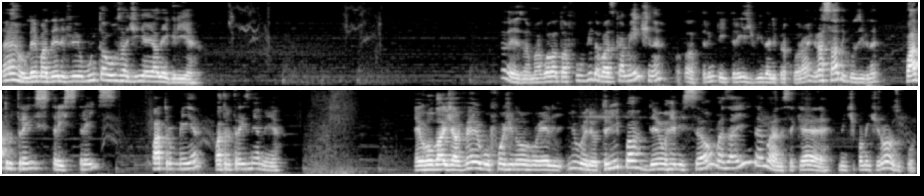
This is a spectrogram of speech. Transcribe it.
É, o lema dele veio muita ousadia e alegria. Beleza, a Magola tá full vida basicamente, né? Falta 33 de vida ali pra curar. Engraçado, inclusive, né? 4-3-3-3, 4-6, 4-3-6-6. Aí o Roblar já veio, bufou de novo ele e o Heliotripa, deu remissão, mas aí, né, mano, você quer mentir pra mentiroso, pô?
